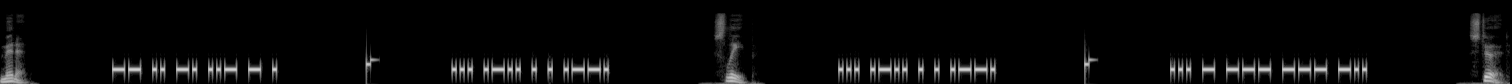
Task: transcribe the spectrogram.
Minute. Sleep. Stood.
